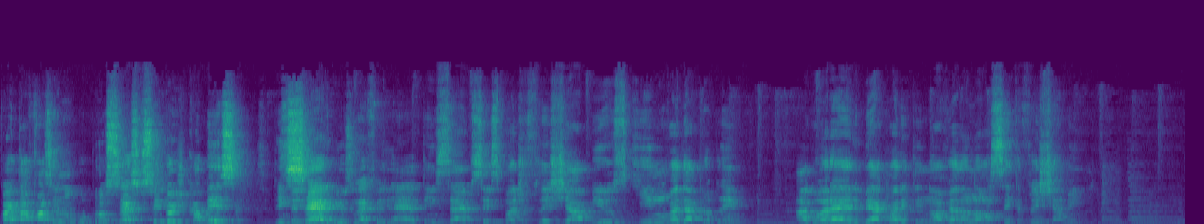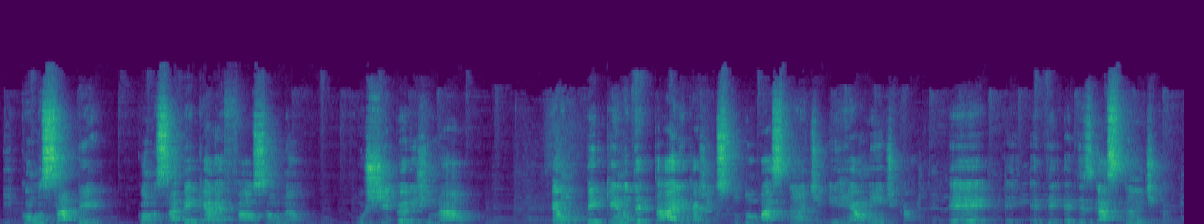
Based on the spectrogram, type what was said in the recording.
vai estar tá fazendo o processo sem dor de cabeça. Tem Cerbius, né, Felipe? É, tem Cerbius, vocês podem flechear BIOS que não vai dar problema. Agora a LBA49 ela não aceita flecheamento. E como saber? Como saber que ela é falsa ou não? O chip original é um pequeno detalhe que a gente estudou bastante e realmente, cara, é, é, é, é desgastante, cara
